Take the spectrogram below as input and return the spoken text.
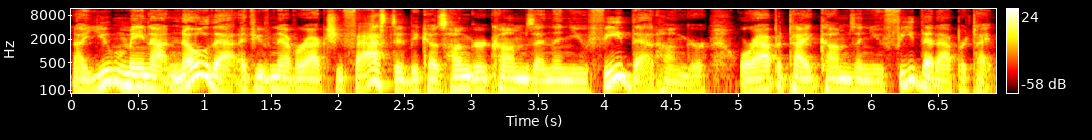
Now, you may not know that if you've never actually fasted because hunger comes and then you feed that hunger, or appetite comes and you feed that appetite.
